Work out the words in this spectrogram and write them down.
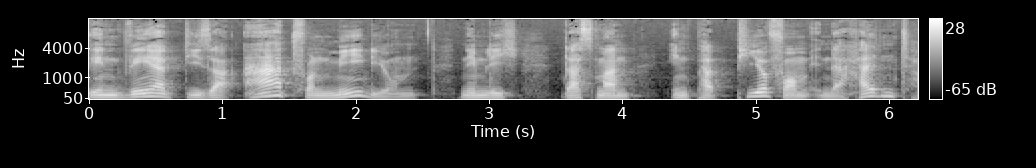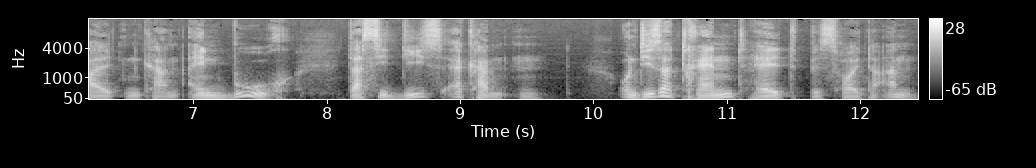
den Wert dieser Art von Medium, nämlich dass man in Papierform in der Hand halten kann, ein Buch, dass sie dies erkannten. Und dieser Trend hält bis heute an.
